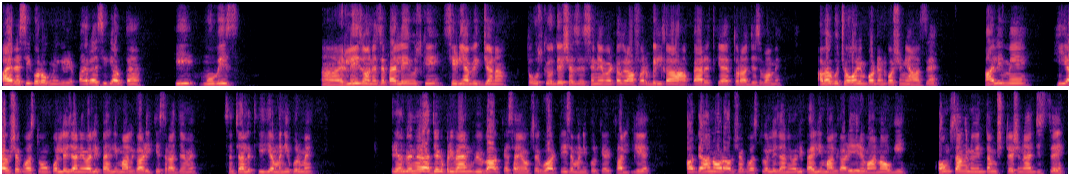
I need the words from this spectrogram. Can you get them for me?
पायरेसी को रोकने के लिए। पायरेसी क्या होता है कि मूवीज़ रिलीज़ होने से पहले ही उसकी सीढ़ियाँ बिक जाना। तो उसके उद्देश्य से सिनेमाटोग्राफर बिल का पारित किया है तो राज्यसभा में। अब कुछ और इम्पोर्टेंट क्वेश्चन यहाँ से। हाल ही में ही आवश्यक वस्तुओं को ले जाने वाली पहली मालगाड़ी किस राज्य में संचालित की गया मणिपुर में। रेलवे ने राज्य के परिवहन विभाग के सहयोग से गुवाहाटी से मणिपुर के लिए खाद्यान्न और आवश्यक वस्तुएँ ले जाने वाली पहली मालगाड़ी रवाना होगी। होंगसंग नवीनतम स्टेशन है, जिससे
